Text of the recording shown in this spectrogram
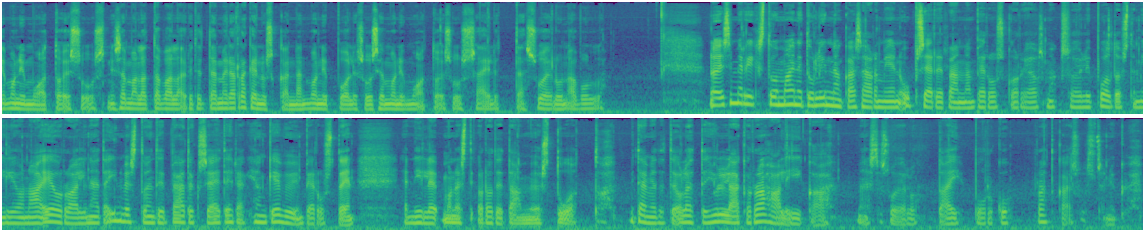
ja monimuotoisuus, niin samalla tavalla yritetään meidän rakennuskannan monipuolisuus ja monimuotoisuus säilyttää suojelun avulla. No esimerkiksi tuo mainitun linnan kasarmien Upseerirannan peruskorjaus maksoi yli puolitoista miljoonaa euroa, eli näitä investointipäätöksiä ei tehdä ihan kevyin perustein, ja niille monesti odotetaan myös tuottoa. Mitä mieltä te olette, jyllääkö raha liikaa näissä suojelu- tai purkuratkaisuissa nykyään?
